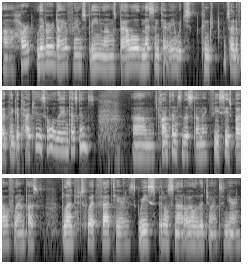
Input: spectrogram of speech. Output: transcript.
uh, heart, liver, diaphragm, spleen, lungs, bowel, mesentery, which con- sort of, I think, attaches all the intestines, um, contents of the stomach, feces, bile, phlegm, pus, blood, sweat, fat, tears, grease, spittle, snot, oil of the joints, and urine.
